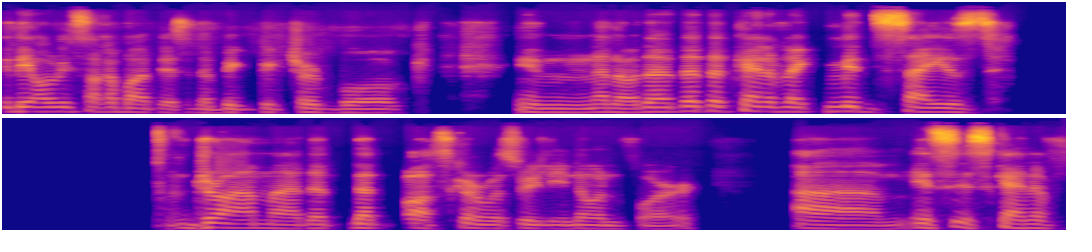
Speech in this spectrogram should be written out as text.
they always talk about this in the big picture book, in, ano, that, that, that kind of like mid-sized drama that that Oscar was really known for. Um is is kind of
